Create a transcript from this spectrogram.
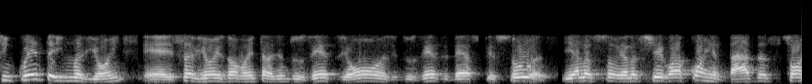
51 aviões. É, esses aviões normalmente trazendo 211, 210 pessoas e elas, elas chegam acorrentadas, são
